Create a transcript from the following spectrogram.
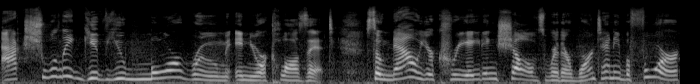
actually give you more room in your closet. So now you're creating shelves where there weren't any before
